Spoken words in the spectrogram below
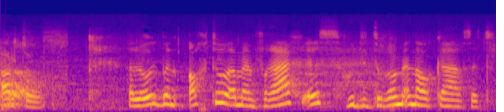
Arto. Hallo, ik ben Arto en mijn vraag is hoe de drum in elkaar zit.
